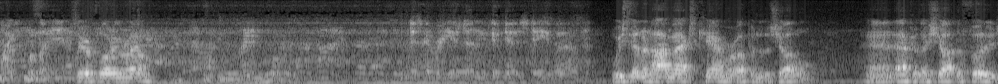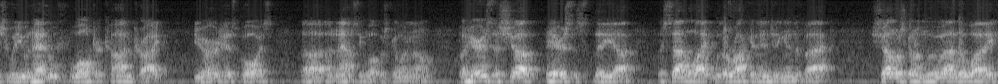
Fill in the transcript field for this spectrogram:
Mike Mullane. See her floating around? Discovery Houston, good news, Steve. Uh, We sent an IMAX camera up into the shuttle, and after they shot the footage, we even had Walter Cronkite. You heard his voice uh, announcing what was going on. But here's the shuttle. Here's the the, uh, the satellite with a rocket engine in the back. Shuttle's going to move out of the way,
